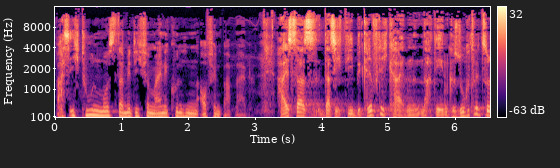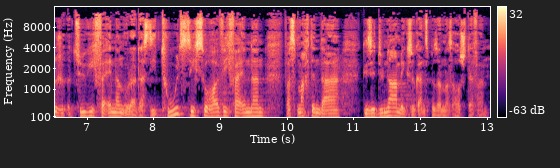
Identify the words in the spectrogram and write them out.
was ich tun muss, damit ich für meine Kunden auffindbar bleibe. Heißt das, dass sich die Begrifflichkeiten, nach denen gesucht wird, so zügig verändern oder dass die Tools sich so häufig verändern? Was macht denn da diese Dynamik so ganz besonders aus, Stefan?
